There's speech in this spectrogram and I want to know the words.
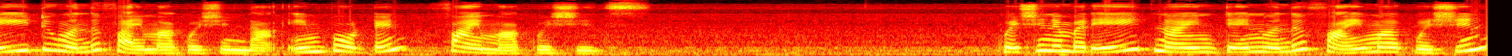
எயிட்டும் வந்து ஃபைவ் மார்க் கொஷின் தான். Important five mark questions question number eight nine ten வந்து ஃபைவ் மார்க் கொஷின்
